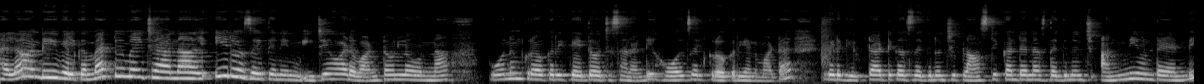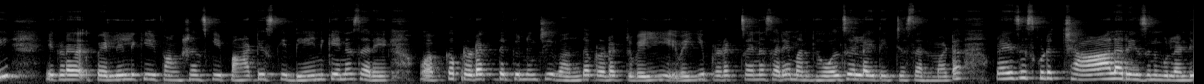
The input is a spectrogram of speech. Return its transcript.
హలో అండి welcome back to my channel. ఈరోజైతే నేను విజయవాడ వన్ టౌన్లో ఉన్న పూనం క్రోకరీకి అయితే వచ్చేసానండి. హోల్సేల్ క్రోకరీ అనమాట ఇక్కడ గిఫ్ట్ ఆర్టికల్స్ దగ్గర నుంచి ప్లాస్టిక్ కంటైనర్స్ దగ్గర నుంచి అన్నీ ఉంటాయండి. ఇక్కడ పెళ్ళిళ్ళకి ఫంక్షన్స్కి పార్టీస్కి దేనికైనా సరే ఒక్క ప్రొడక్ట్ దగ్గర నుంచి వంద ప్రొడక్ట్ వెయ్యి వెయ్యి ప్రొడక్ట్స్ అయినా సరే మనకి హోల్సేల్ అయితే ఇచ్చేస్తారనమాట ప్రైజెస్ ప్రైసెస్ కూడా చాలా రీజనబుల్ అండి.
